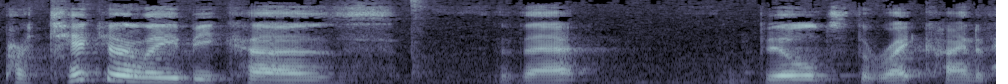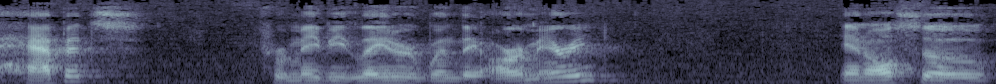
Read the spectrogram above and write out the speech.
particularly because that builds the right kind of habits for maybe later when they are married, and also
